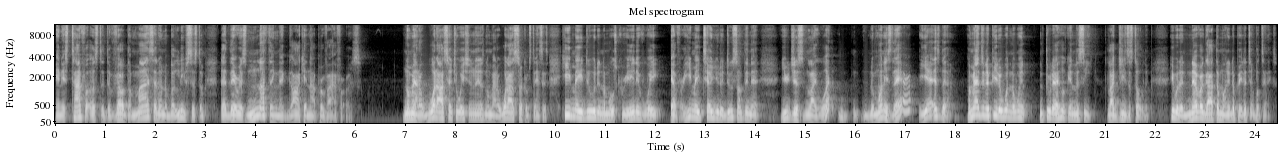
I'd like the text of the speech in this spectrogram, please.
and it's time for us to develop the mindset and the belief system that there is nothing that God cannot provide for us. No matter what our situation is, no matter what our circumstances, He may do it in the most creative way ever. He may tell you to do something that you just like, what? The money's there? Yeah, it's there. Imagine if Peter wouldn't have went and threw that hook in the sea like Jesus told him. He would have never got the money to pay the temple tax.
